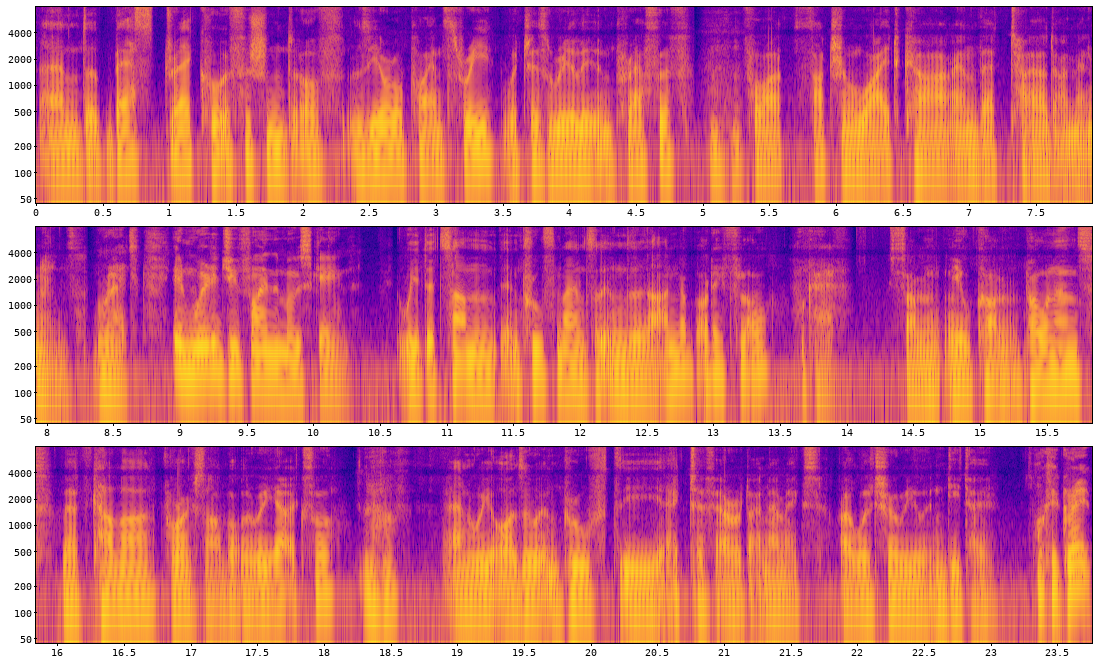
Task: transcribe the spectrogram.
And the best drag coefficient of 0.3, which is really impressive for such a wide car and that tire dimensions. Right. And where did you find the most gain? We did some improvements in the underbody flow, Okay. some new components that cover, for example, the rear axle. Uh-huh. And we also improved the active aerodynamics. I will show you in detail. Okay, great.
